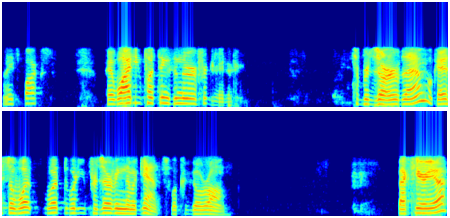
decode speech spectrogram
An ice box? Okay, why do you put things in the refrigerator? To preserve them. Okay, so what what what are you preserving them against? What could go wrong? Bacteria.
